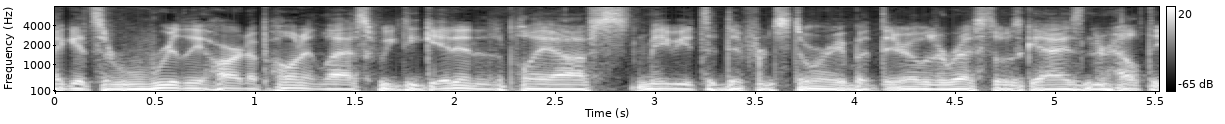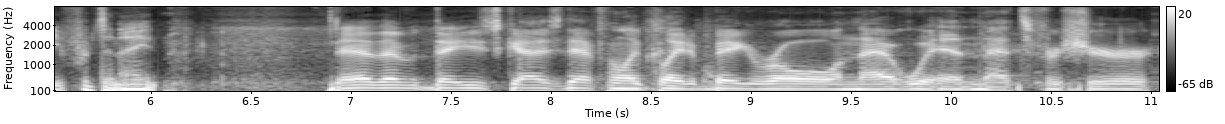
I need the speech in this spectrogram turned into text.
against a really hard opponent last week to get into the playoffs. Maybe it's a different story, but they're able to rest those guys and they're healthy for tonight. Yeah, these guys definitely played a big role in that win. That's for sure.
